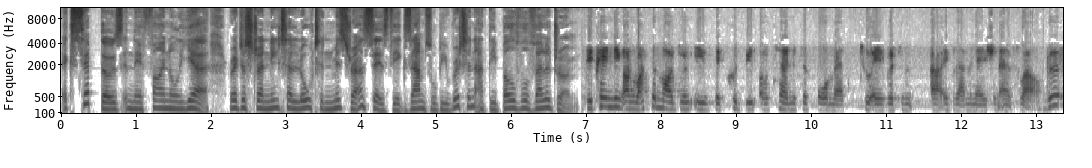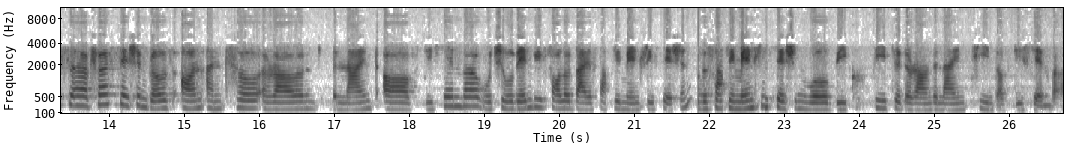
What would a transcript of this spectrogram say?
except those in their final year. Registrar Nita Lawton Misra says the exams will be written at the Bellville Velodrome. Depending on what the module is, there could be alternative formats to a written uh, examination as well. This uh, first session goes on until around the 9th of December, which will then be followed by a supplementary session. The supplementary session will be completed around the 19th of December.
